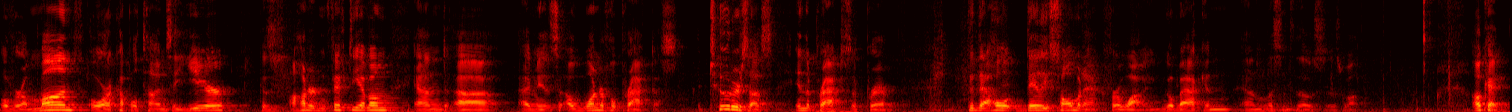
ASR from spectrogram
over a month or a couple times a year, because 150 of them, and uh, I mean, it's a wonderful practice. It tutors us in the practice of prayer. Did that whole daily psalmanac for a while. You can go back and, and listen to those as well. Okay,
